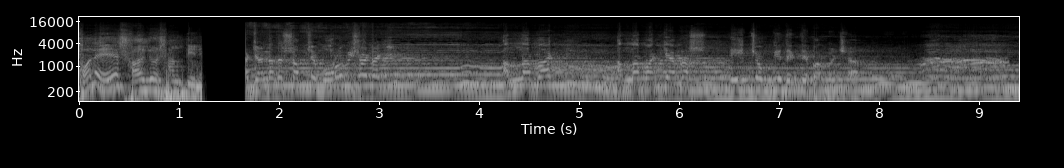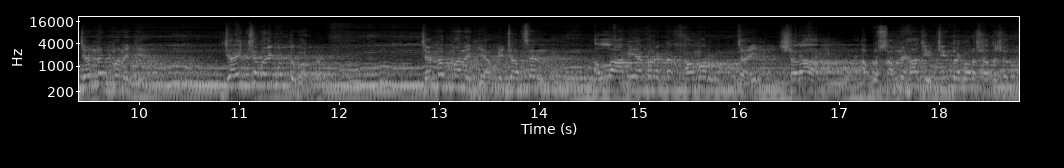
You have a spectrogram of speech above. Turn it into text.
ফলে স্বর্গ শান্তি নেই। জান্নাতের সবচেয়ে বড় বিষয়টা কি? আল্লাহ পাক, আল্লাহ পাককে আমরা এই চোখ দিয়ে দেখতে পারব ইনশাআল্লাহ। জান্নাত মানে কি? যা ইচ্ছা তাই করতে পারবেন জান্নাত মানে কি? আপনি চাচ্ছেন, আল্লাহ, আমি এখন একটা খামর চাই, শরাব, আপনার সামনে হাজির, চিন্তা করার সাথে সাথে।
